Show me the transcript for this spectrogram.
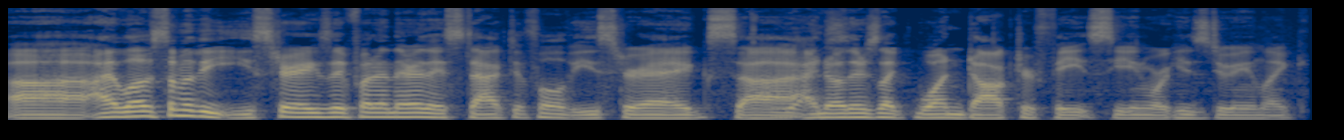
Uh, I love some of the Easter eggs they put in there. They stacked it full of Easter eggs. Uh, yes. I know there's like one Doctor Fate scene where he's doing like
